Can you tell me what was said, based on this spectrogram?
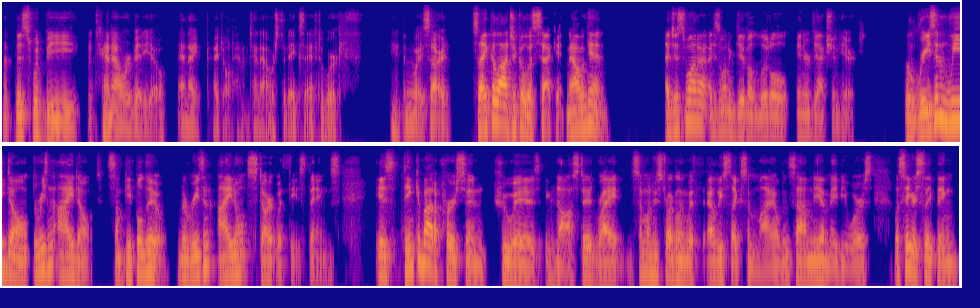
But this would be a 10 hour video. And I, I don't have 10 hours today because I have to work. anyway, sorry. Psychological is second. Now, again, I just want to I just want to give a little interjection here. The reason we don't, the reason I don't, some people do. The reason I don't start with these things is think about a person who is exhausted, right? Someone who's struggling with at least like some mild insomnia, maybe worse. Let's say you're sleeping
